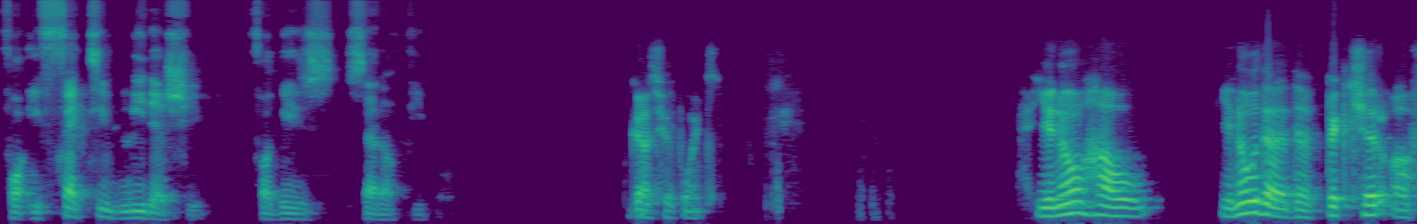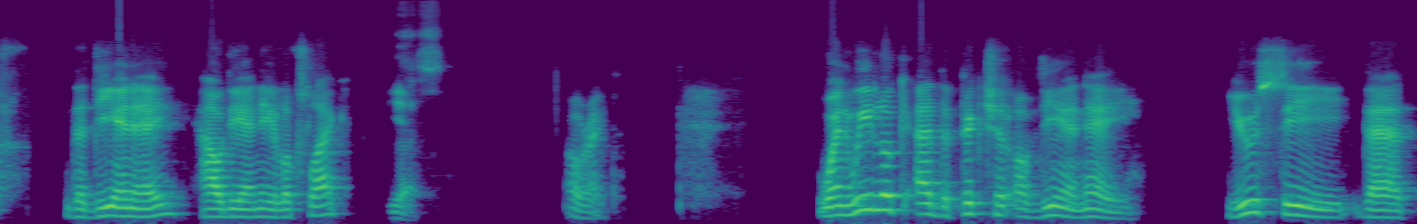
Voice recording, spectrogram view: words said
for effective leadership for these set of people? Got your point. You know how you know the the picture of the DNA, how DNA looks like? Yes. All right. When we look at the picture of DNA, you see that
